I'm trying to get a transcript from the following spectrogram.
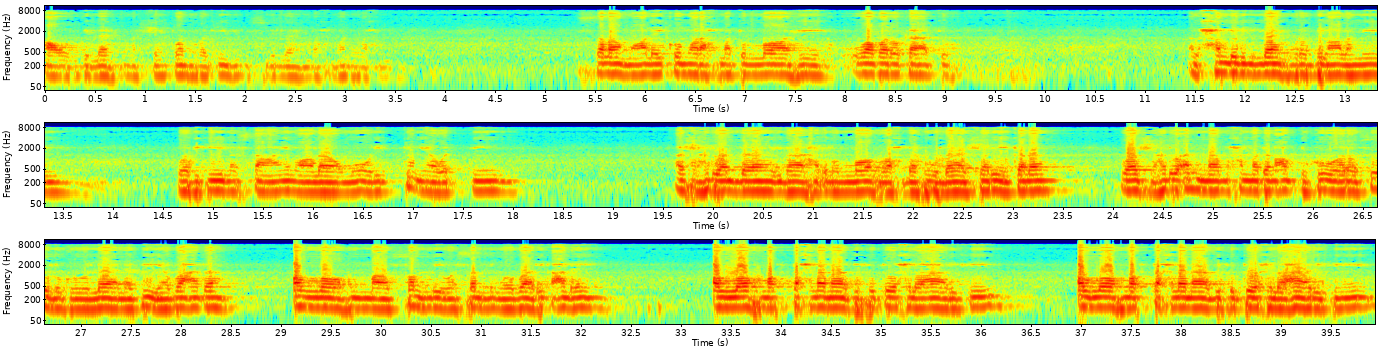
أعوذ بالله من الشيطان الرجيم. بسم الله الرحمن الرحيم. السلام عليكم ورحمة الله وبركاته. الحمد لله رب العالمين وبه نستعين على أمور الدنيا والدين. أشهد أن لا إله إلا الله وحده لا شريك له وأشهد أن محمدا عبده ورسوله لا نبي بعده. اللهم صل وسلم وبارك عليه. اللهم افتح لنا بفتوح العارفين. اللهم افتح لنا بفتوح العارفين.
